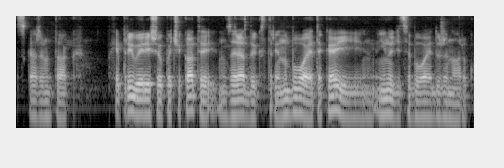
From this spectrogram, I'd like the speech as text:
Скажімо так. Хепрі вирішив почекати заряду X3. Ну, буває таке, і іноді це буває дуже на руку.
